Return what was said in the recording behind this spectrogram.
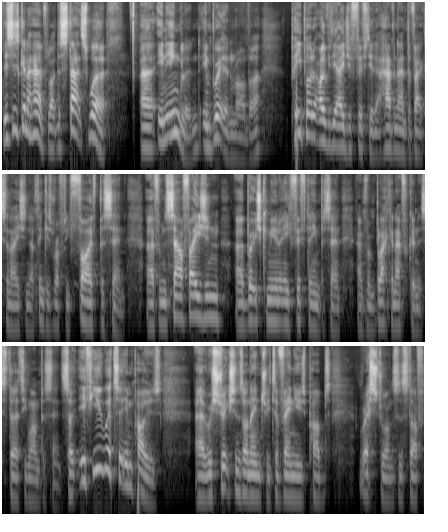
This is going to have like the stats were uh, in England, in Britain rather. People over the age of 50 that haven't had the vaccination, I think, is roughly 5%. Uh, from the South Asian uh, British community, 15%. And from black and African, it's 31%. So if you were to impose uh, restrictions on entry to venues, pubs, restaurants, and stuff.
